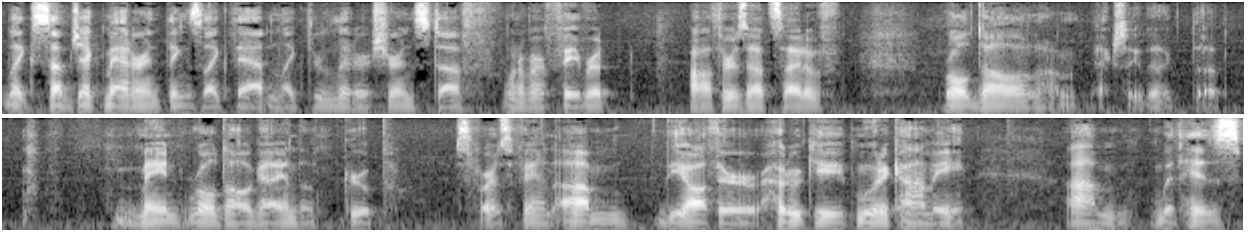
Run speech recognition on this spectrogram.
like subject matter and things like that, and like through literature and stuff. One of our favorite authors outside of Roald Dahl, um, actually the the main Roald Dahl guy in the group, as far as a fan, um, the author Haruki Murakami. Um, with his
